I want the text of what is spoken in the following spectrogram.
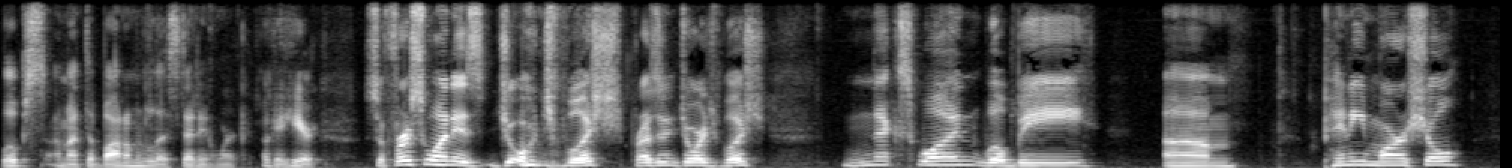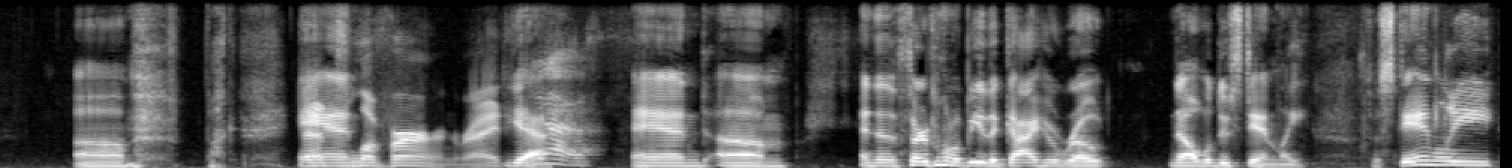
Whoops, I'm at the bottom of the list. That didn't work. Okay, here. So first one is George Bush, President George Bush. Next one will be um, Penny Marshall. Um, fuck. That's and Laverne, right? yeah, yes. and um, and then the third one will be the guy who wrote. No, we'll do Stan Lee. So Stan Lee,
